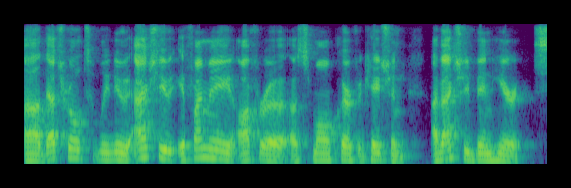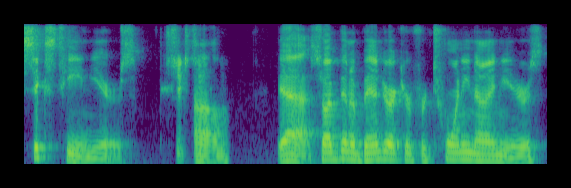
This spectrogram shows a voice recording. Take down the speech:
Uh, that's relatively new. Actually, if I may offer a, a, small clarification, I've actually been here 16 years. 16. Um, yeah, so I've been a band director for 29 years,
